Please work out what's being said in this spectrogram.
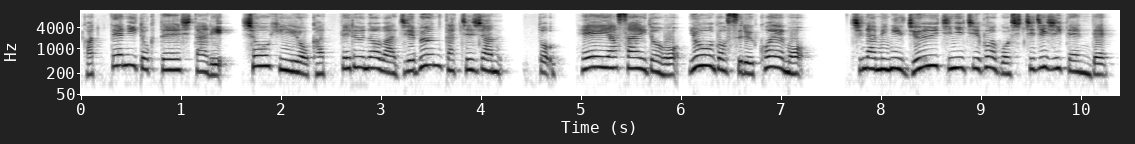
勝手に特定したり、商品を買ってるのは自分たちじゃん、と平野サイドを擁護する声もちなみに11日午後7時時点で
